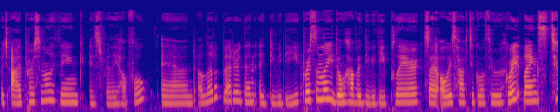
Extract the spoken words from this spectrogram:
which I personally think is really helpful and a little better than a DVD. Personally, don't have a DVD player, so I always have to go through great lengths to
